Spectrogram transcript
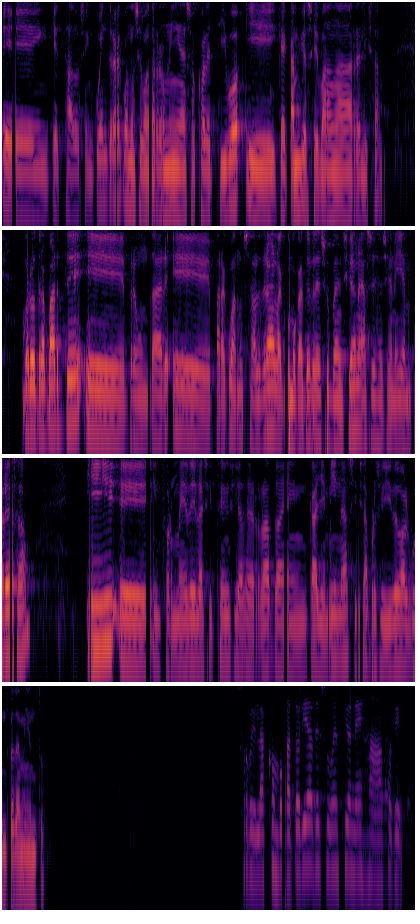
en qué estado se encuentra, cuándo se van a reunir esos colectivos y qué cambios se van a realizar. Por otra parte, eh, preguntar eh, para cuándo saldrá la convocatoria de subvenciones a asociaciones y empresas y eh, informé de la existencia de rata en calle Minas si se ha procedido algún tratamiento. Sobre las convocatorias de subvenciones a asociaciones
